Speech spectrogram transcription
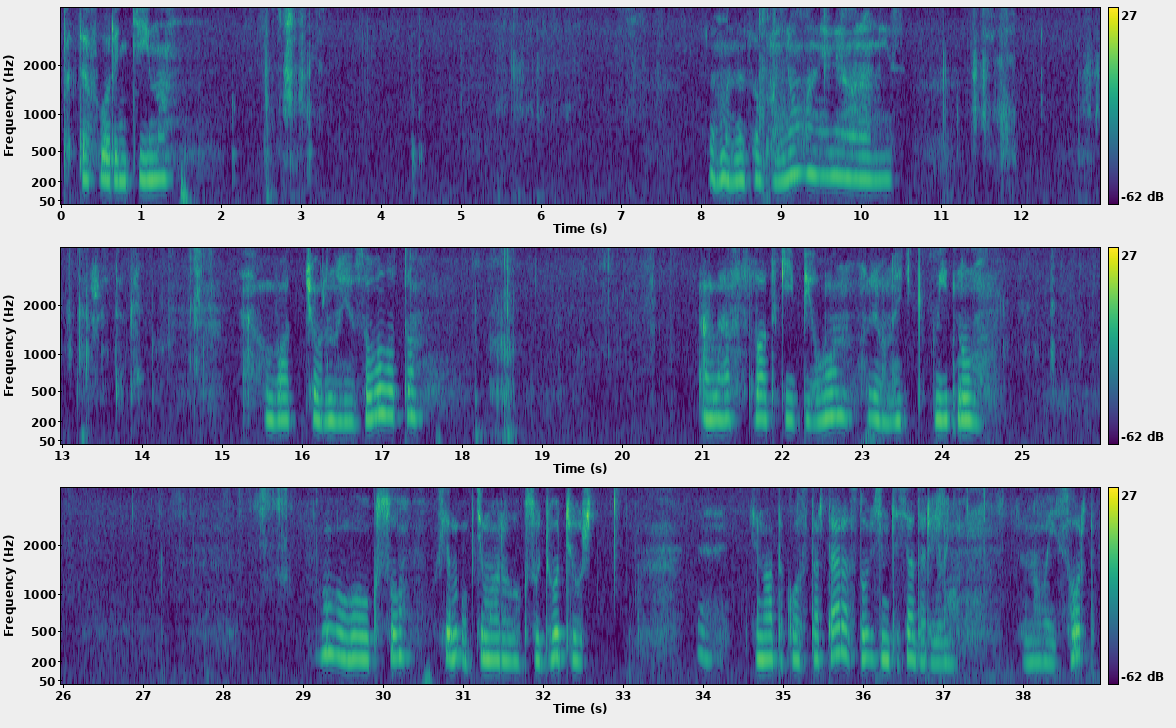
Пете Флорентіна. Це в мене заброньований Леораміс. Це щось таке. Ват чорне золото. Лев сладкий піон, вже вони квітнув. Ну, Локсо, Хем Оптімара Локсо Джоджо. Е, Ціна такого стартера 180 гривень. Це новий сорт.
